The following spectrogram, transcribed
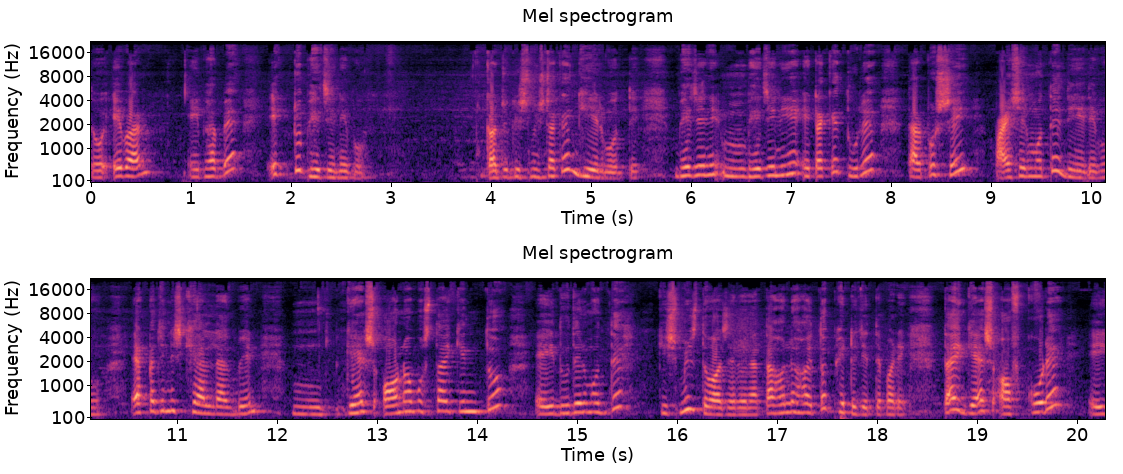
তো এবার এইভাবে একটু ভেজে নেব। কাজু কিশমিশটাকে ঘিয়ের মধ্যে। ভেজে ভেজে নিয়ে এটাকে তুলে তারপর সেই পায়েসের মধ্যে দিয়ে দেব। একটা জিনিস খেয়াল রাখবেন গ্যাস অন অবস্থায় কিন্তু এই দুধের মধ্যে কিশমিশ দেওয়া যাবে না, তাহলে হয়তো ফেটে যেতে পারে। তাই গ্যাস অফ করে এই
